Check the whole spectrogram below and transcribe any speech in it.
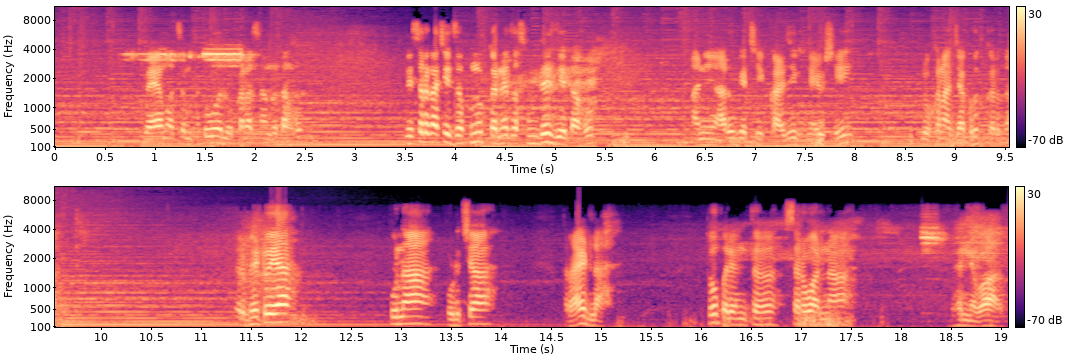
व्यायामाचं महत्त्व लोकांना सांगत आहोत. निसर्गाची जपणूक करण्याचा संदेश देत आहोत आणि आरोग्याची काळजी घेण्याविषयी लोकांना जागृत करत आहोत. तर भेटूया पुन्हा पुढच्या राईडला तोपर्यंत सर्वांना धन्यवाद.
